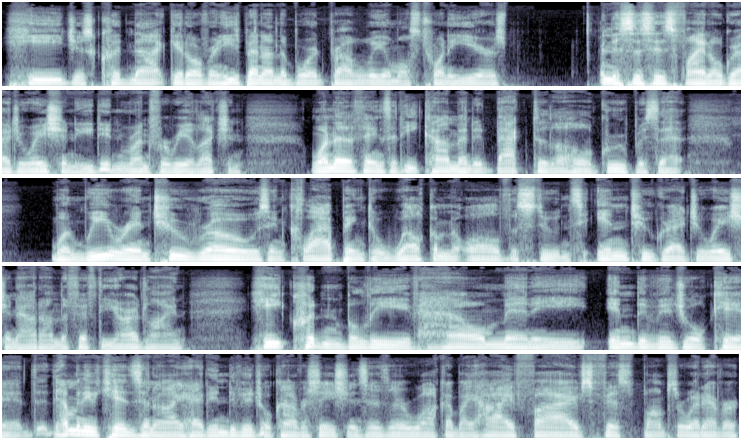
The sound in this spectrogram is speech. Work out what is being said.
he just could not get over, and he's been on the board probably almost 20 years, and this is his final graduation. He didn't run for reelection. One of the things that he commented back to the whole group is that when we were in two rows and clapping to welcome all the students into graduation out on the 50 yard line, he couldn't believe how many individual kids, how many kids and I had individual conversations as they were walking by, high fives, fist bumps, or whatever,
